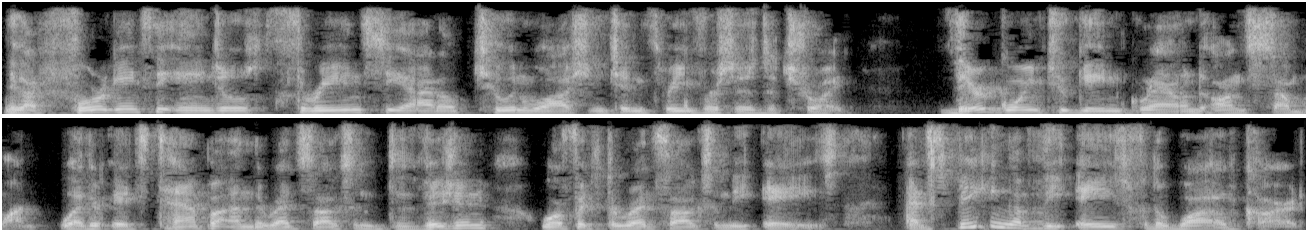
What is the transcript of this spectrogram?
They got four against the Angels, three in Seattle, two in Washington, three versus Detroit they're going to gain ground on someone, whether it's Tampa and the Red Sox in the division or if it's the Red Sox and the A's. And speaking of the A's for the wild card,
